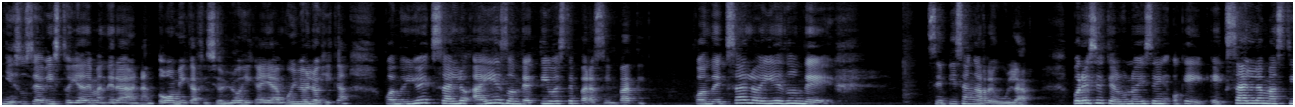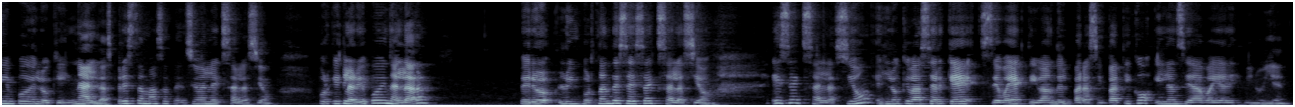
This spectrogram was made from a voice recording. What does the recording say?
y eso se ha visto ya de manera anatómica, fisiológica, ya muy biológica, cuando yo exhalo, ahí es donde activo este parasimpático. Cuando exhalo, ahí es donde se empiezan a regular. Por eso es que algunos dicen, ok, exhala más tiempo de lo que inhalas, presta más atención a la exhalación. Porque claro, yo puedo inhalar, pero lo importante es esa exhalación. Esa exhalación es lo que va a hacer que se vaya activando el parasimpático y la ansiedad vaya disminuyendo.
